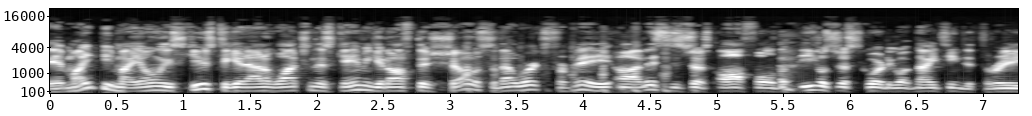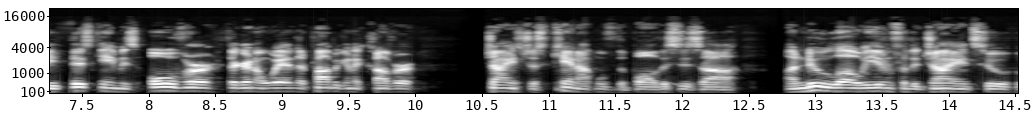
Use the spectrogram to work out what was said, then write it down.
It might be my only excuse to get out of watching this game and get off this show, so that works for me. Uh, this is just awful. The Eagles just scored to go up 19 to three. This game is over. They're going to win. They're probably going to cover. Giants just cannot move the ball. This is uh, a new low even for the Giants, who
